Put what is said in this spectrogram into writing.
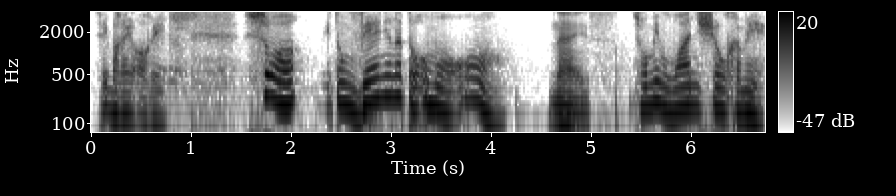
Sa iba kayo, okay. So, itong venue na to, umoo. nice. So, may one show kami.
